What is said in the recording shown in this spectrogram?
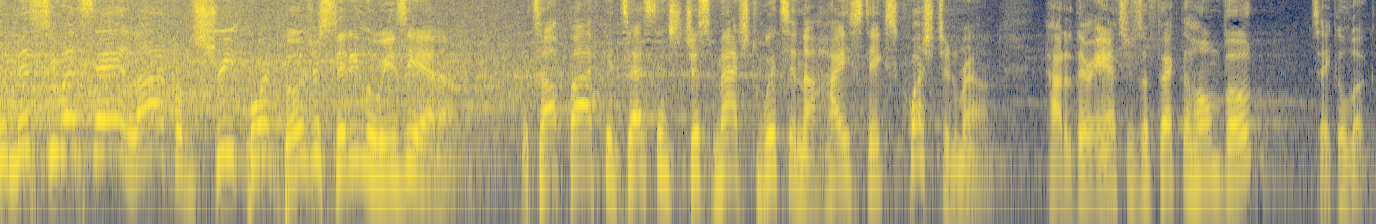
to Miss USA live from Shreveport, Bossier City, Louisiana. The top five contestants just matched wits in the high stakes question round. How did their answers affect the home vote? Take a look.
